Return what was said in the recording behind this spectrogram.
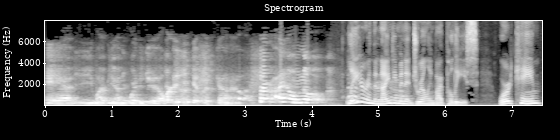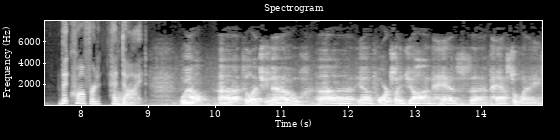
and you might be on your way to jail. Where did you get this gun? Out? Sir, I don't know. Later in the 90 minute drilling by police, word came that Crawford had died. Well, uh, to let you know, uh, unfortunately, John has uh, passed away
